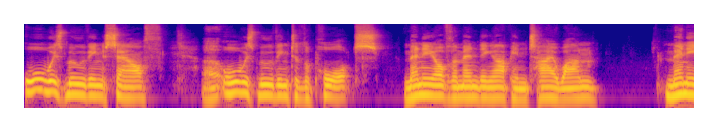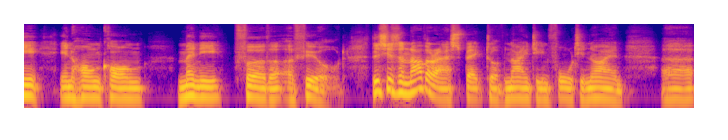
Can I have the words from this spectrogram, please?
always moving south uh, always moving to the ports, many of them ending up in Taiwan, many in Hong Kong, many further afield. This is another aspect of 1949. Uh,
